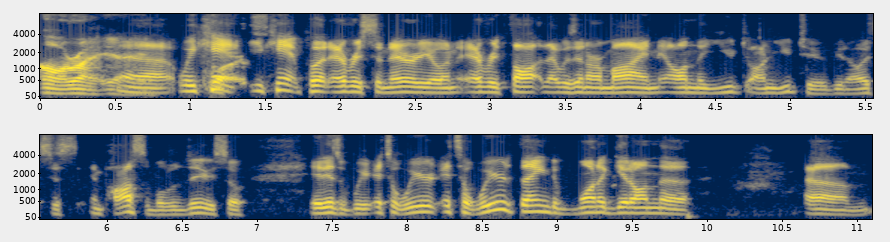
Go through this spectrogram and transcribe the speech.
Oh, right. Yeah. yeah. uh, we can't you can't put every scenario and every thought that was in our mind on the you on YouTube. You know, it's just impossible to do. So it is weird. It's a weird. It's a weird thing to want to get on the um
